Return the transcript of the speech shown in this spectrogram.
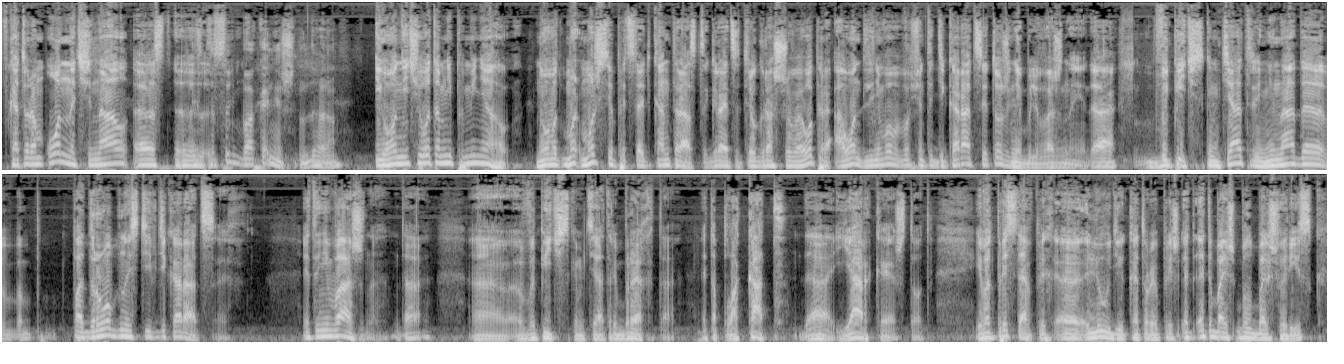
В котором он начинал... Э, э, это судьба, конечно, да. И он ничего там не поменял. Но вот можешь себе представить контраст? Играется трехгрошовая опера, а он для него, в общем-то, декорации тоже не были важны. Да? В эпическом театре не надо подробностей в декорациях. Это не важно, да, э, в эпическом театре Брехта это плакат, да, яркое что-то. И вот представь, э, люди, которые пришли... Это, это больш, был большой риск,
